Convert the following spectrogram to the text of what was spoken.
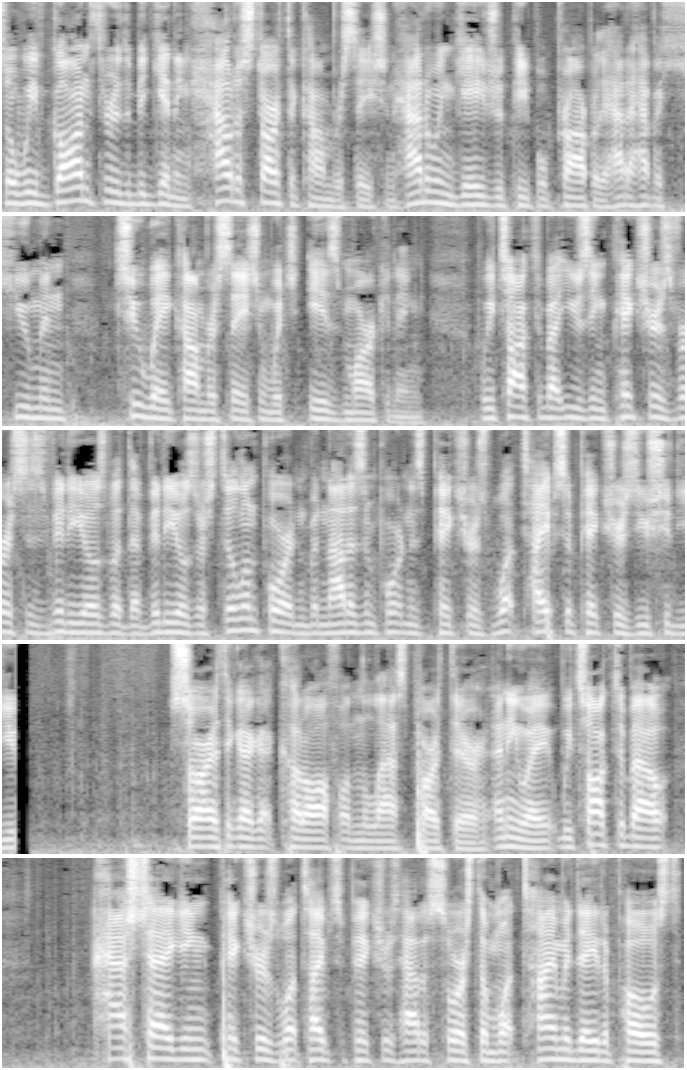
So we've gone through the beginning, how to start the conversation, how to engage with people properly, how to have a human two-way conversation, which is marketing. We talked about using pictures versus videos, but that videos are still important, but not as important as pictures. What types of pictures you should use Sorry, I think I got cut off on the last part there. Anyway, we talked about hashtagging pictures, what types of pictures, how to source them, what time of day to post.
